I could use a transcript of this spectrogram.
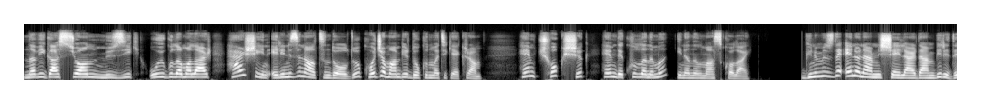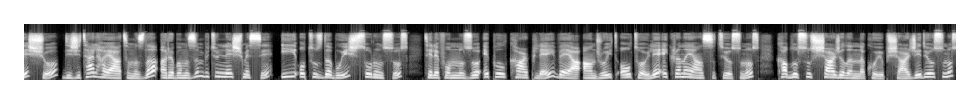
navigasyon, müzik, uygulamalar, her şeyin elinizin altında olduğu kocaman bir dokunmatik ekran. Hem çok şık hem de kullanımı inanılmaz kolay. Günümüzde en önemli şeylerden biri de şu, dijital hayatımızla arabamızın bütünleşmesi. i30'da bu iş sorunsuz. Telefonunuzu Apple CarPlay veya Android Auto ile ekrana yansıtıyorsunuz, kablosuz şarj alanına koyup şarj ediyorsunuz,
